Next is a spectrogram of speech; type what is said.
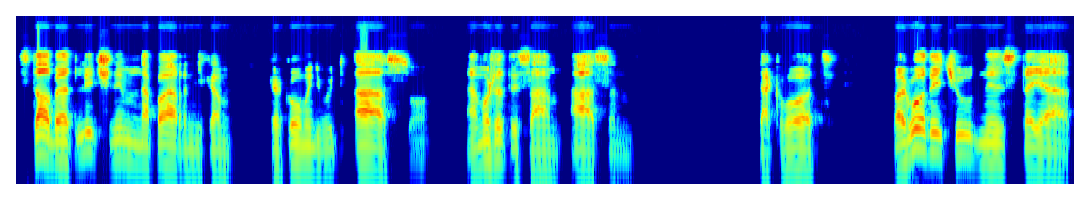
стал бы отличным напарником какому-нибудь асу а может и сам асом. Так вот, погоды чудные стоят,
